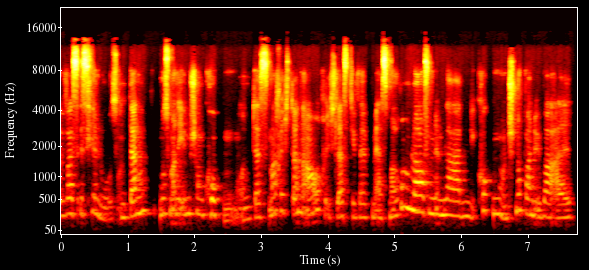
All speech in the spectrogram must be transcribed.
was ist hier los? Und dann muss man eben schon gucken und das mache ich dann auch. Ich lasse die Welpen erstmal rumlaufen im Laden, die gucken und schnuppern überall.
